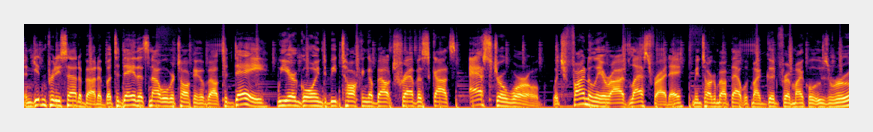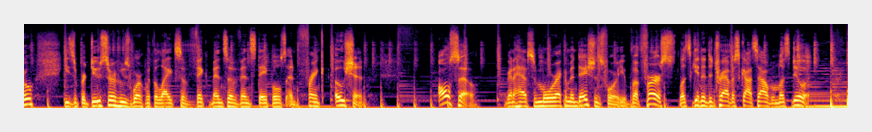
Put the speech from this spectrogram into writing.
and getting pretty sad about it. But today, that's not what we're talking about. Today, we are going to be talking about Travis Scott's Astroworld, which finally arrived last Friday. I'm going to talk about that with my good friend Michael Uzuru. He's a producer who's worked with the likes of Vic Mensa, Vince Staples, and Frank Ocean. Also, we're going to have some more recommendations for you. But first, let's get into Travis Scott's album. Let's do it.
